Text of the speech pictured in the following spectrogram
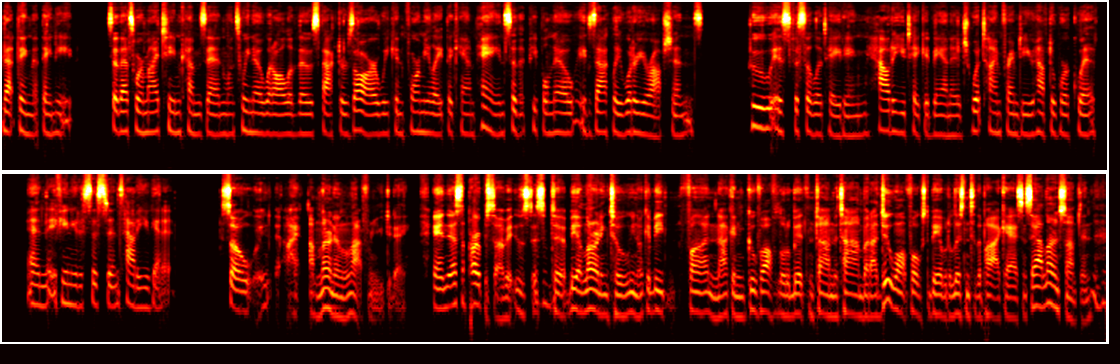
that thing that they need. So that's where my team comes in. Once we know what all of those factors are, we can formulate the campaign so that people know exactly what are your options, who is facilitating, how do you take advantage, what time frame do you have to work with, and if you need assistance, how do you get it? So I, am learning a lot from you today, and that's the purpose of it. It was mm-hmm. to be a learning tool. You know, it can be fun, and I can goof off a little bit from time to time. But I do want folks to be able to listen to the podcast and say, "I learned something." Mm-hmm.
